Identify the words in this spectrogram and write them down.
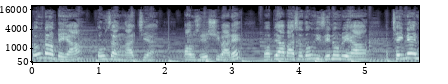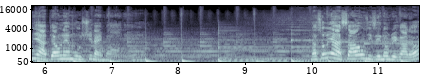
3135ကျပ်ပေါက်ဈေးရှိပါတယ်ပေါ်ပြပါ73စီဈေးနှုန်းတွေဟာအချိန်နဲ့အမျှပြောင်းလဲမှုရှိနိုင်ပါတယ်နောက်ဆုံးရစားအောင်စီဈေးနှုန်းတွေကတော့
